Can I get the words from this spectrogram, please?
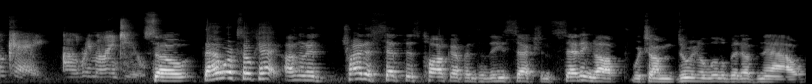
Okay, I'll remind you. So that works okay. I'm going to try to set this talk up into these sections, setting up, which I'm doing a little bit of now.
